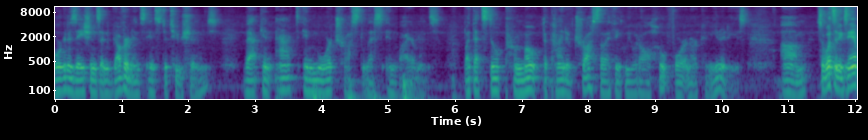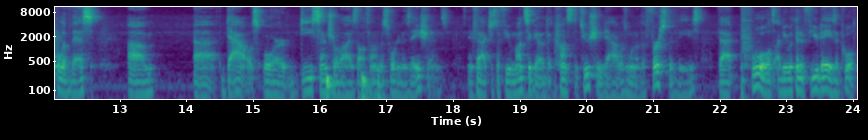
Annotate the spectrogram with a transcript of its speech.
organizations and governance institutions that can act in more trustless environments, but that still promote the kind of trust that I think we would all hope for in our communities. Um, so, what's an example of this? Um, uh, DAOs or decentralized autonomous organizations. In fact, just a few months ago, the Constitution DAO was one of the first of these that pooled, I mean, within a few days, it pooled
